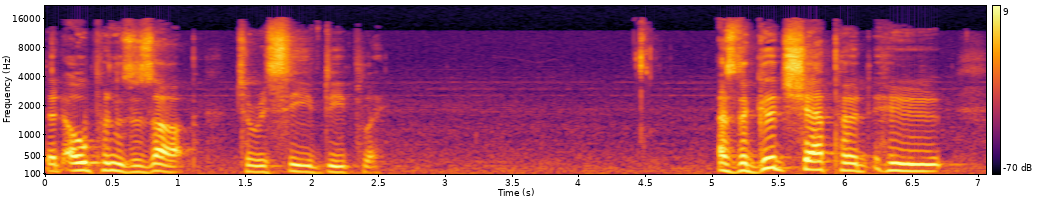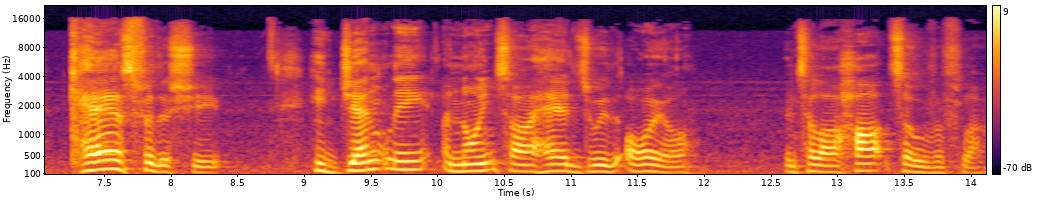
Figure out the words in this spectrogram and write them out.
that opens us up to receive deeply. As the good shepherd who cares for the sheep, he gently anoints our heads with oil until our hearts overflow.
